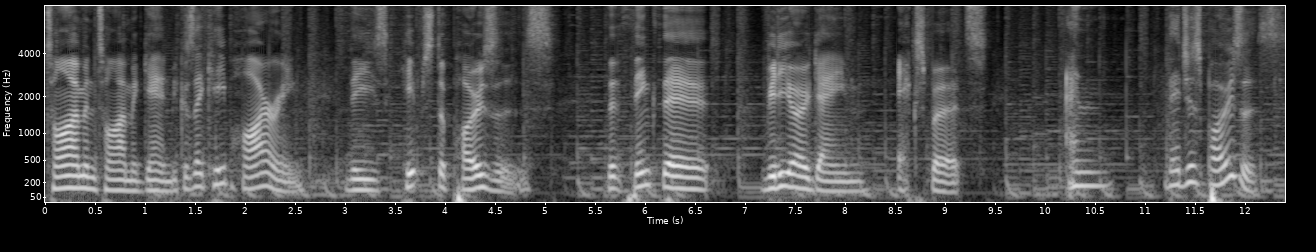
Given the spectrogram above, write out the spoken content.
time and time again because they keep hiring these hipster posers that think they're video game experts and they're just posers.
